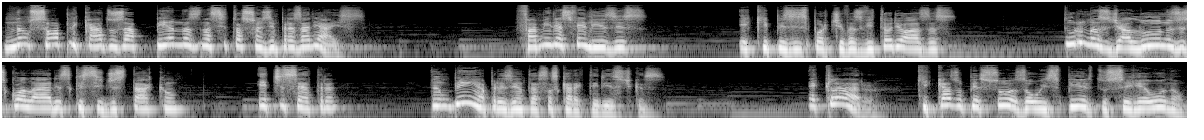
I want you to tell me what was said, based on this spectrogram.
não são aplicados apenas nas situações empresariais. Famílias felizes, equipes esportivas vitoriosas, turmas de alunos escolares que se destacam etc., também apresenta essas características. É claro que, caso pessoas ou espíritos se reúnam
